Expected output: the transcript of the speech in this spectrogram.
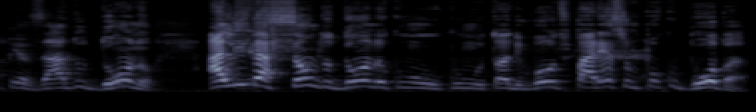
apesar do dono. A ligação do dono com, com o Todd Bowles parece um pouco boba,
